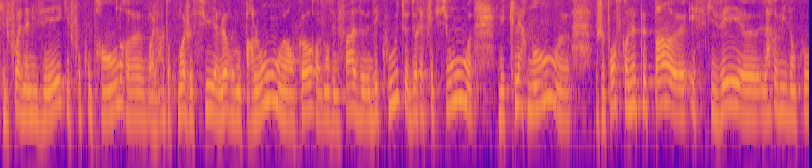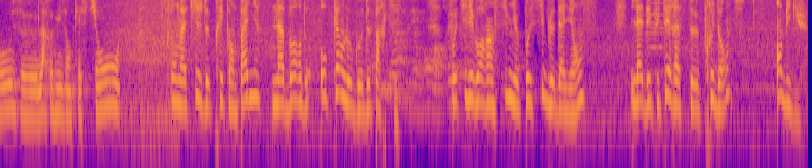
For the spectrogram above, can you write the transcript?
qu'il faut analyser, qu'il faut comprendre. Euh, voilà. Donc moi, je suis à l'heure où nous parlons encore dans une phase d'écoute, de réflexion, mais clairement, je pense qu'on ne peut pas esquiver la remise en cause, la remise en question. Son affiche de pré-campagne n'aborde aucun logo de parti. Faut-il y voir un signe possible d'alliance? La députée reste prudente, ambiguë.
